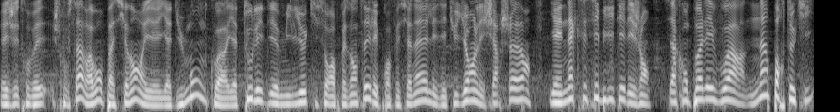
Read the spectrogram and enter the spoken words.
Et j'ai trouvé, je trouve ça vraiment passionnant. Et il y a du monde, quoi. Il y a tous les euh, milieux qui sont représentés, les professionnels, les étudiants, les chercheurs. Il y a une accessibilité des gens. C'est-à-dire qu'on peut aller voir n'importe qui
